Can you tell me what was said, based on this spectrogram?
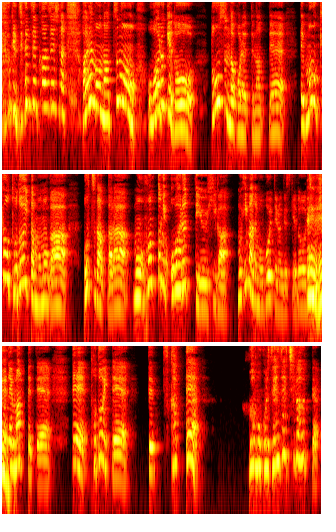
全然完成しない。あれもう夏も終わるけど、どうすんだこれってなって、で、もう今日届いたものが、ボツだったら、もう本当に終わるっていう日が、もう今でも覚えてるんですけど、ええ事務所で待ってて、で、届いて、で、使って、うわ、もうこれ全然違うって。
